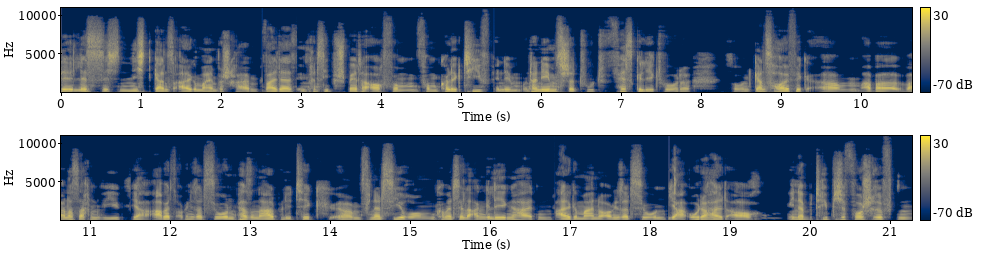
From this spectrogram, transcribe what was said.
der lässt sich nicht ganz allgemein beschreiben, weil der im Prinzip später auch vom, vom Kollektiv in dem Unternehmensstatut festgelegt wurde. So, und ganz häufig ähm, aber waren das Sachen wie ja, Arbeitsorganisation, Personalpolitik, ähm, Finanzierung, kommerzielle Angelegenheiten, allgemeine Organisation, ja, oder halt auch innerbetriebliche Vorschriften,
